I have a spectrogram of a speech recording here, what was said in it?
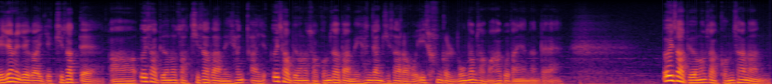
예전에 제가 이제 기사 때, 아, 의사, 변호사, 기사 다음에 현, 아, 의사, 변호사, 검사 다음에 현장 기사라고 이런 걸 농담 삼아 하고 다녔는데, 의사, 변호사, 검사는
